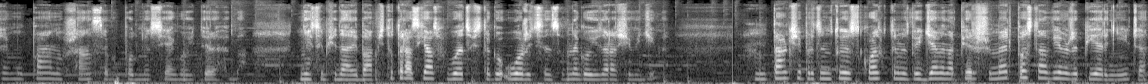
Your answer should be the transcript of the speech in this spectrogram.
temu panu szansę, bo pod Messiego i tyle chyba. Nie chcę się dalej bawić. To teraz ja spróbuję coś z tego ułożyć sensownego i zaraz się widzimy. Tak się prezentuje skład, którym wyjdziemy na pierwszy mecz. Postanowiłem, że pierniczę.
